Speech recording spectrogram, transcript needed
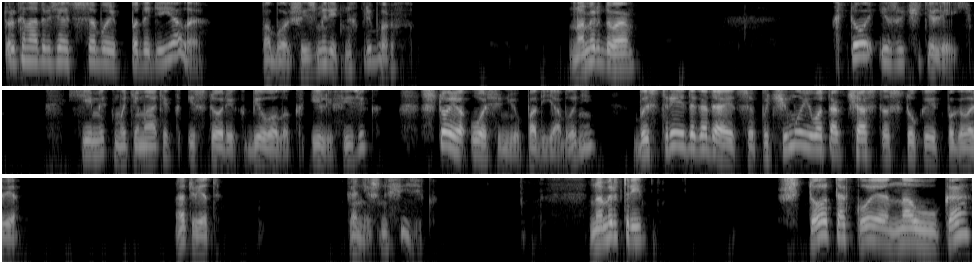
Только надо взять с собой под одеяло побольше измерительных приборов. Номер два. Кто из учителей химик, математик, историк, биолог или физик, стоя осенью под яблоней, быстрее догадается, почему его так часто стукает по голове? Ответ. Конечно, физик. Номер три. Что такое наука?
